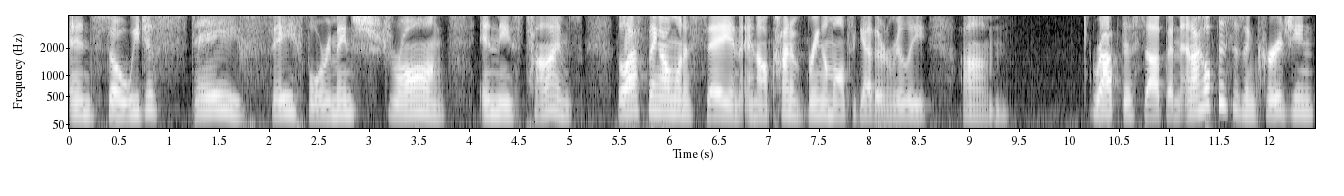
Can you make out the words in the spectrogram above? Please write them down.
And so we just stay faithful, remain strong in these times. The last thing I want to say, and, and I'll kind of bring them all together and really um, wrap this up and, and i hope this is encouraging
